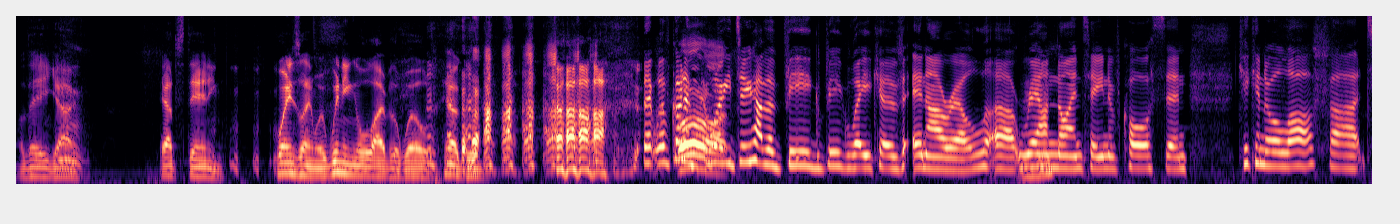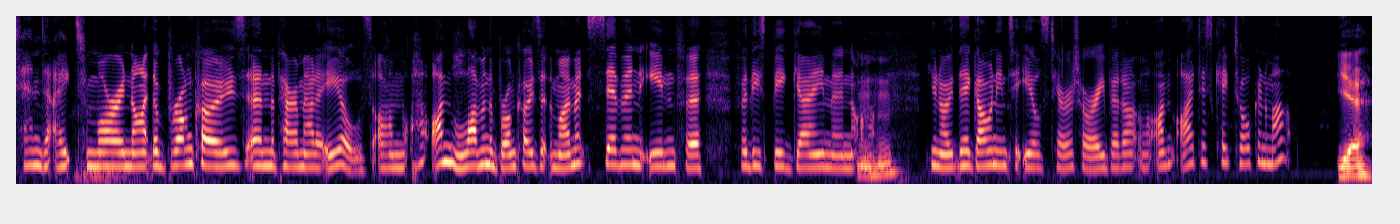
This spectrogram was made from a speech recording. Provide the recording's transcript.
Well, there you go. Hmm. Outstanding. Queensland, we're winning all over the world. How good. But we've got a, right. we do have a big, big week of NRL, uh, Mm-hmm. round 19, of course, and kicking it all off, uh, 10 to 8 tomorrow night, the Broncos and the Parramatta Eels. Um, I- I'm loving the Broncos at the moment. Seven in for, for this big game. And, uh, you know, they're going into Eels territory, but I, I'm, I just keep talking them up. Yeah,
